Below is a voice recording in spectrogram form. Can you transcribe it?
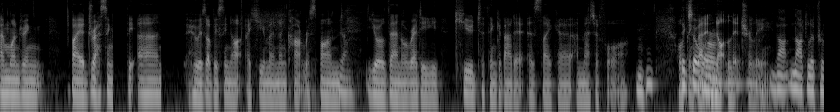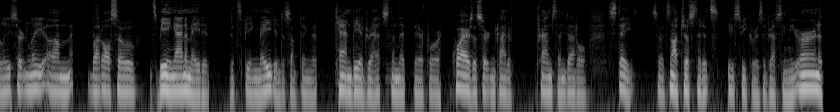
I'm wondering, by addressing the urn, who is obviously not a human and can't respond, yeah. you're then already cued to think about it as like a, a metaphor, mm-hmm. or think, think so, about it not literally. Not not literally, certainly, um, but also it's being animated. It's being made into something that can be addressed and that therefore requires a certain kind of transcendental state. So it's not just that it's the speaker is addressing the urn,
